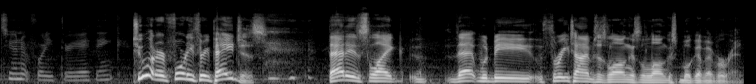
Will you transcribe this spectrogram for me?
243, I think. 243 pages. that is like that would be three times as long as the longest book I've ever read.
